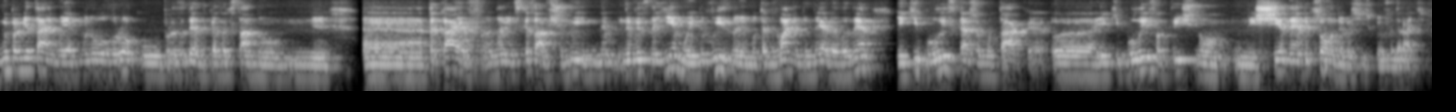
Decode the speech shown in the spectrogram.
Ми пам'ятаємо, як минулого року президент Казахстану е, Такаєв навіть сказав, що ми не, не визнаємо і не визнаємо так звані ДНР ЛНР, які були, скажімо так, е, які були фактично ще не анексовані Російською Федерацією.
